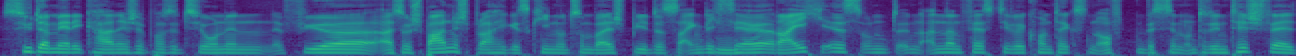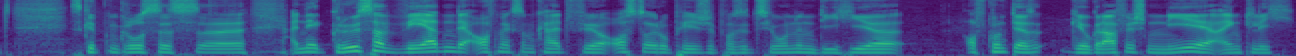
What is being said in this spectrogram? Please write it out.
südamerikanische Positionen, für also spanischsprachiges Kino zum Beispiel, das eigentlich mhm. sehr reich ist und in anderen Festivalkontexten oft ein bisschen unter den Tisch fällt. Es gibt ein großes, eine größer werdende Aufmerksamkeit für osteuropäische Positionen Positionen, die hier aufgrund der geografischen Nähe eigentlich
